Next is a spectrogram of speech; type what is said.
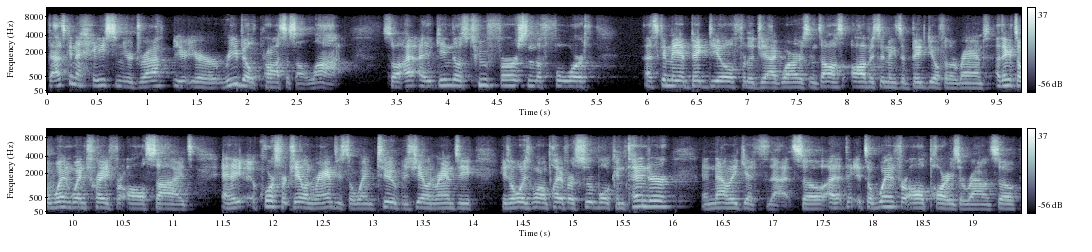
that's going to hasten your draft, your, your rebuild process a lot. So I, I getting those two firsts and the fourth, that's going to be a big deal for the Jaguars. And it's obviously makes a big deal for the Rams. I think it's a win-win trade for all sides. And of course, for Jalen Ramsey, it's a win too, because Jalen Ramsey, he's always wanted to play for a Super Bowl contender, and now he gets that. So I think it's a win for all parties around. So,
